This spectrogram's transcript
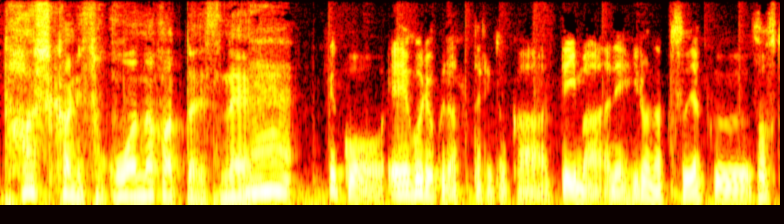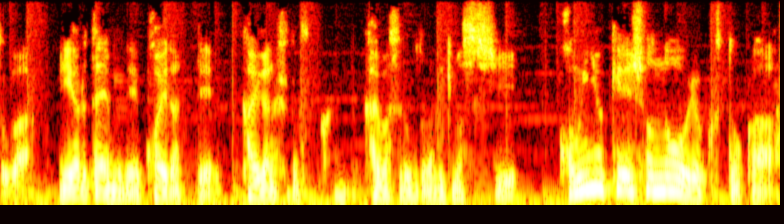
確かにそこはなかったですね。ね結構英語力だったりとかで今ね、いろんな通訳ソフトがリアルタイムで声だって海外の人と会話することができますし、コミュニケーション能力とか、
